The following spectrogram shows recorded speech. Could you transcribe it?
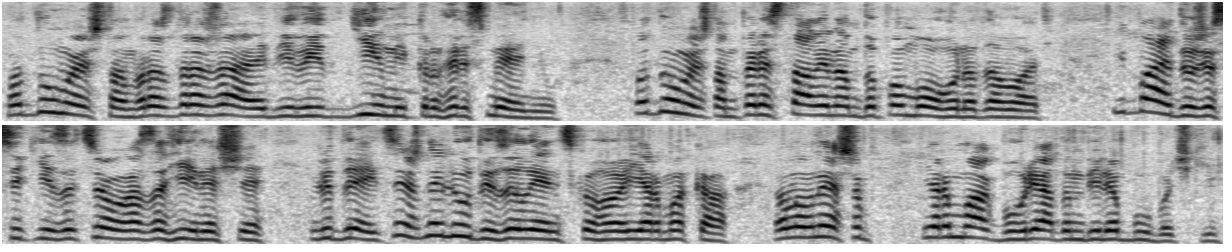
Подумаєш, там роздражає білий дім і конгресменів. Подумаєш, там перестали нам допомогу надавати. І байдуже, скільки за цього загине ще людей. Це ж не люди Зеленського і Ярмака. Головне, щоб Ярмак був рядом біля бубочки.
